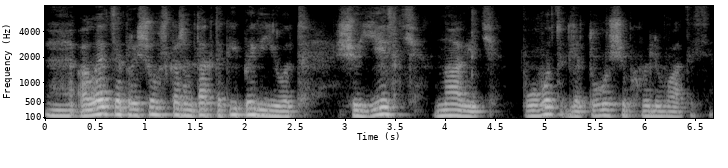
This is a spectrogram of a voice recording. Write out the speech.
Е, Але це прийшов, скажімо так, такий період, що є навіть повод для того, щоб хвилюватися.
